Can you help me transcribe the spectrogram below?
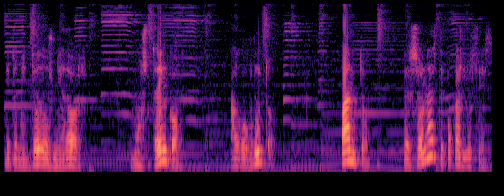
Me tomen todo. Mostrenco, algo bruto. Panto, personas de pocas luces.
